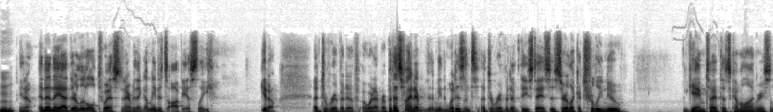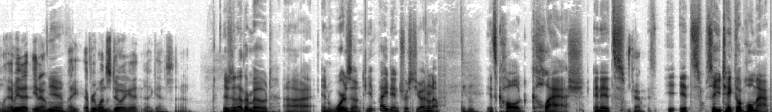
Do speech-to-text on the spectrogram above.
Mhm. You know, and then they add their little twist and everything. I mean, it's obviously, you know, a derivative or whatever. But that's fine. I I mean, what isn't a derivative these days? Is there like a truly new game type that's come along recently? I mean, it, you know, Yeah. like everyone's doing it. I guess. I don't know. There's another mode uh, in Warzone. It might interest you. I don't know. It's called Clash, and it's Okay. it's so you take the whole map,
